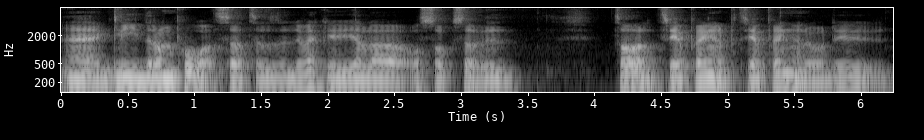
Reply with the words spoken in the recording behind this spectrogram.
eh, glider de på. Så att, alltså, det verkar ju gälla oss också. Vi tar tre poäng på tre poäng och det är ju-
